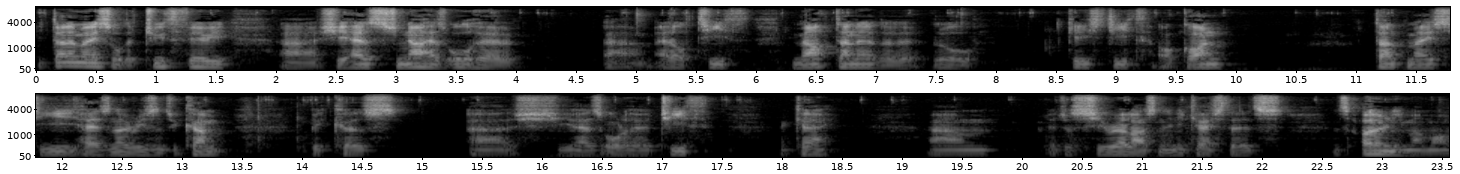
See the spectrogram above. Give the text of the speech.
Die Tandemuis or the Tooth Fairy, uh, she has she now has all her um, adult teeth. Melktande, the little kitty's teeth are gone. Tandemuis, he has no reason to come because uh, she has all her teeth. Okay. Um, it just she realized in any case that it's it's only my mom.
